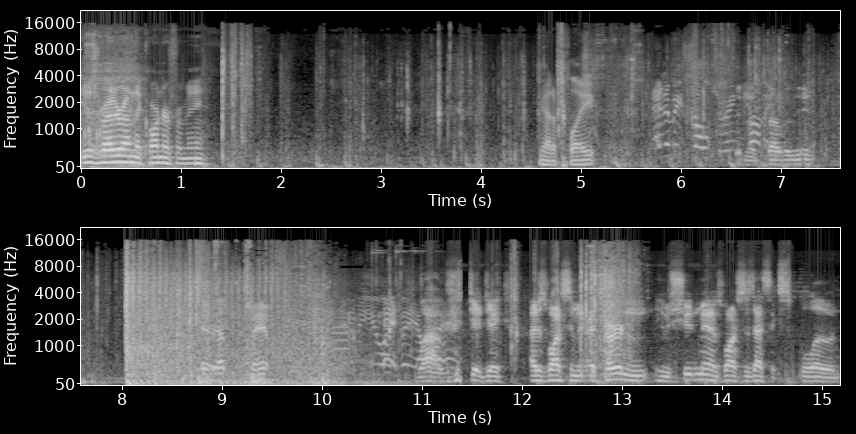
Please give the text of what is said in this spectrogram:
He was right around the corner from me. Got a plate. Sitting on top of you. Yep, yep, yep. Wow, good shit, Jay. I just watched him. I turned and he was shooting me. I just watched his ass explode.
